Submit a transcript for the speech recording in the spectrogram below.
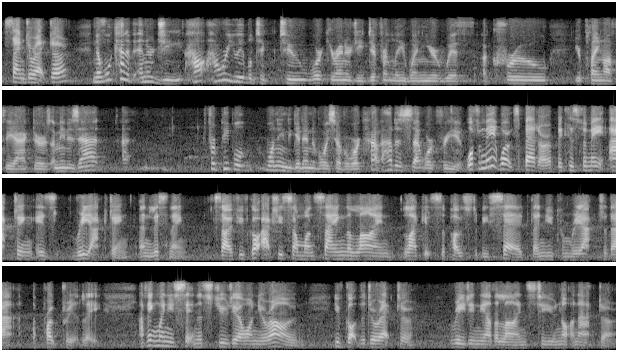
same director. Now, what kind of energy? How, how are you able to to work your energy differently when you're with a crew? You're playing off the actors. I mean, is that uh, for people wanting to get into voiceover work? How, how does that work for you? Well, for me, it works better because for me, acting is reacting and listening. So if you've got actually someone saying the line like it's supposed to be said, then you can react to that appropriately. I think when you sit in the studio on your own, you've got the director reading the other lines to you, not an actor.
